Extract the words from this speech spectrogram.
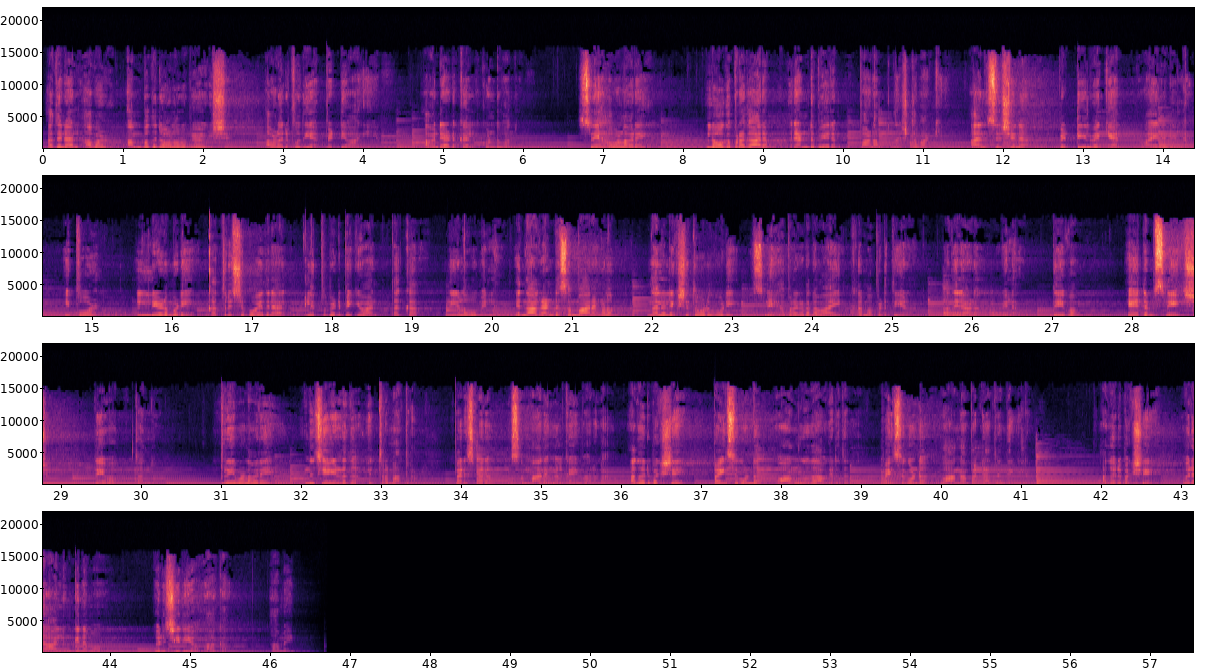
അതിനാൽ അവൾ അമ്പത് ഡോളർ ഉപയോഗിച്ച് അവൾ ഒരു പുതിയ പെട്ടി വാങ്ങി അവന്റെ അടുക്കൽ കൊണ്ടുവന്നു. സ്നേഹമുള്ളവരെ ലോകപ്രകാരം രണ്ടുപേരും പണം നഷ്ടമാക്കി. അനുശിഷ്യന് പെട്ടിയിൽ വയ്ക്കാൻ വയലിനില്ല. ഇപ്പോൾ ലില്ലിയുടെ മുടി കത്തിരിച്ചു പോയതിനാൽ ക്ലിപ്പ് പിടിപ്പിക്കുവാൻ തക്ക നീളവുമില്ല. എന്നാൽ രണ്ട് സമ്മാനങ്ങളും നല്ല ലക്ഷ്യത്തോടു കൂടി സ്നേഹപ്രകടനമായി ക്രമപ്പെടുത്തിയാണ്. അതിനാണ് വില. ദൈവം ഏറ്റവും സ്നേഹിച്ചു ദൈവം തന്നു. പ്രിയമുള്ളവരെ ഇന്ന് ചെയ്യേണ്ടത് ഇത്രമാത്രം. പരസ്പരം സമ്മാനങ്ങൾ കൈമാറുക. അതൊരു പക്ഷേ പൈസ കൊണ്ട് വാങ്ങുന്നതാകരുത് പൈസ കൊണ്ട് വാങ്ങാൻ പറ്റാത്ത എന്തെങ്കിലും. അതൊരു പക്ഷേ ഒരു ആലിംഗനമോ ഒരു ചിരിയോ ആകാം. ആമേൻ.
